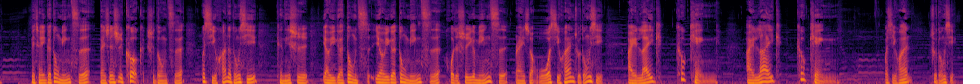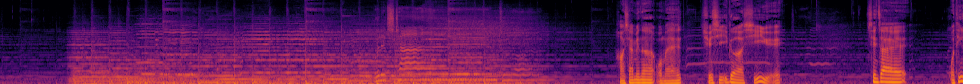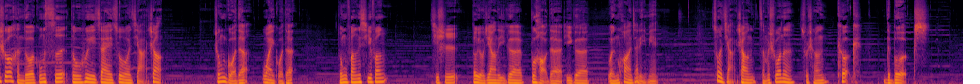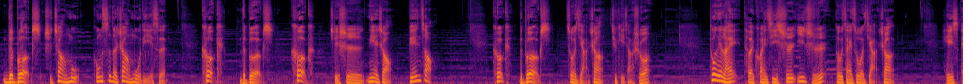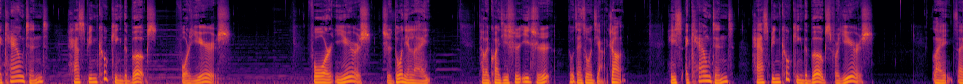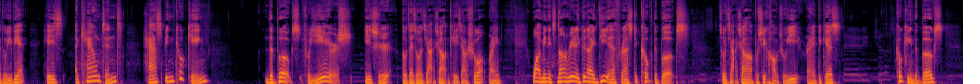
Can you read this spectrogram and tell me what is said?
变成一个动名词，本身是 cook 是动词。我喜欢的东西肯定是要一个动词，要一个动名词或者是一个名词不然说我喜欢煮东西。I like cooking. I like cooking. 我喜欢煮东西。好，下面呢，我们学习一个习语。现在我听说很多公司都会在做假账，中国的、外国的、东方、西方，其实都有这样的一个不好的一个文化在里面。做假账怎么说呢？说成 cook the books。The books 是账目，公司的账目的意思。Cook the books，cook 这里是捏造、编造。Cook the books 做假账就可以这样说。多年来，他的会计师一直都在做假账。His accountant has been cooking the books for years. For years 指多年来， 他的会计师一直都在做假账。His accountant has been cooking the books for years. 来，再读一遍。His accountant has been cooking the books for years. 一直都在做假账，可以这样说，right? Well, I mean, it's not really a good idea for us to cook the books. 做假账不是一个好主意，right? Because cooking the books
